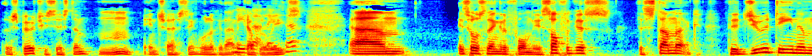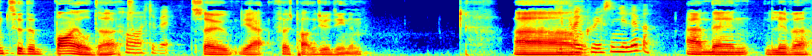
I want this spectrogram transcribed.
the respiratory system. Mm, interesting. We'll look at that Leave in a couple of weeks. Um, it's also then going to form the esophagus, the stomach, the duodenum to the bile duct. Part of it. So yeah, first part of the duodenum. Your Um, pancreas and your liver. and then liver,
